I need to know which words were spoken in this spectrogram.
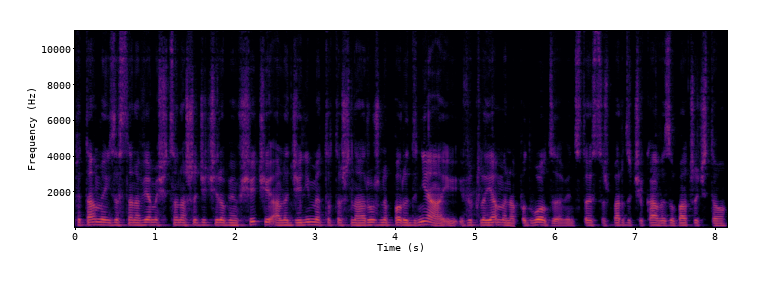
pytamy i zastanawiamy się, co nasze dzieci robią w sieci, ale dzielimy to też na różne pory dnia i, i wyklejamy na podłodze, więc to jest też bardzo ciekawe zobaczyć to,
